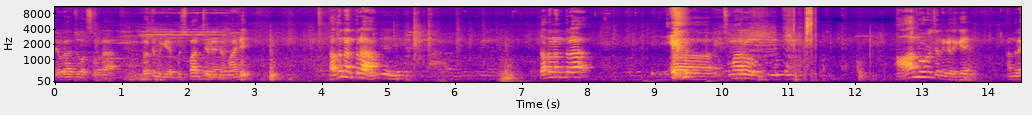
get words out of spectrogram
ದೇವರಾಜು ಅರಸವರ ಪ್ರತಿಮೆಗೆ ಪುಷ್ಪಾರ್ಚನೆಯನ್ನು ಮಾಡಿ. ತದನಂತರ ತದನಂತರ ಸುಮಾರು ಆರುನೂರು ಜನಗಳಿಗೆ, ಅಂದರೆ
